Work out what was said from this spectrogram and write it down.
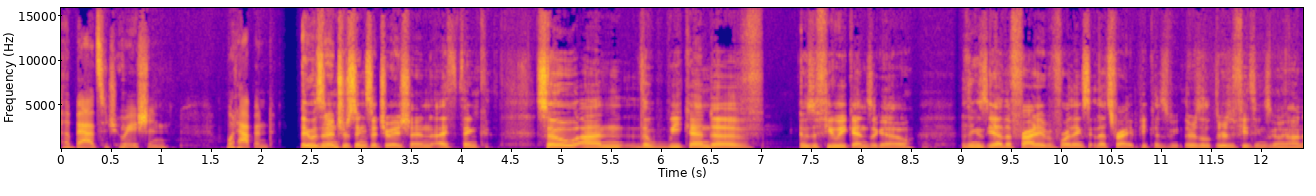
a bad situation. What happened? It was an interesting situation, I think. So, on the weekend of, it was a few weekends ago. Mm-hmm. I think it's, yeah, the Friday before Thanksgiving. That's right, because we, there's a, there's a few things going on.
